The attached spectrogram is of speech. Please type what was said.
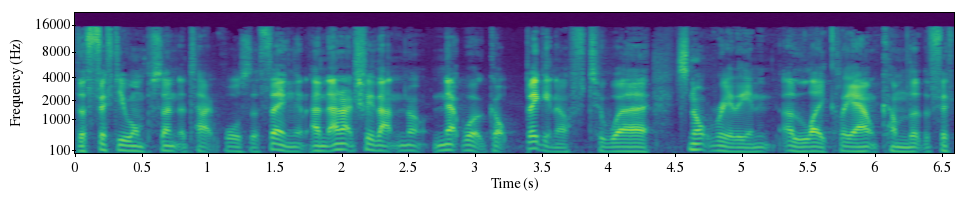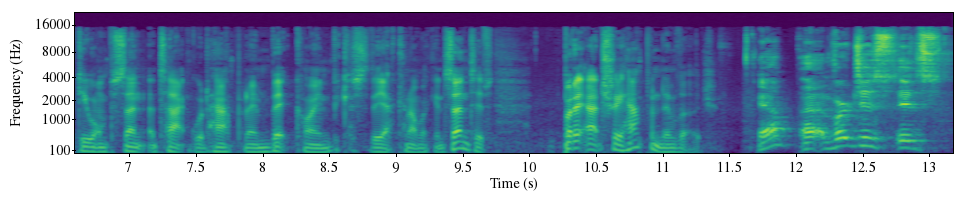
The 51% attack was the thing. And, and actually, that no- network got big enough to where it's not really an, a likely outcome that the 51% attack would happen in Bitcoin because of the economic incentives. But it actually happened in Verge. Yeah, uh, Verge is, is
